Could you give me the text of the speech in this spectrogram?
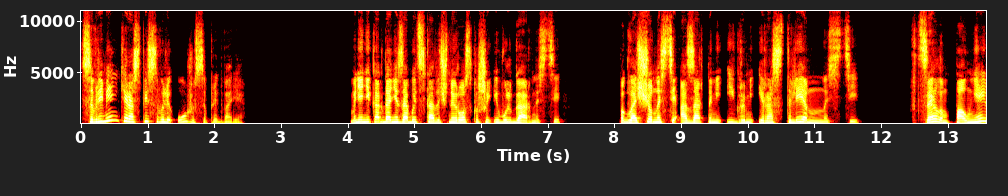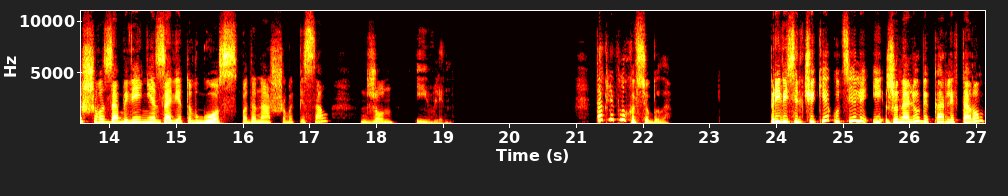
Современники расписывали ужасы при дворе. Мне никогда не забыть сказочной роскоши и вульгарности, поглощенности азартными играми и растленности, в целом полнейшего забвения заветов Господа нашего, писал Джон Ивлин. Так ли плохо все было? При весельчаке, кутиле и женолюбе Карле II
